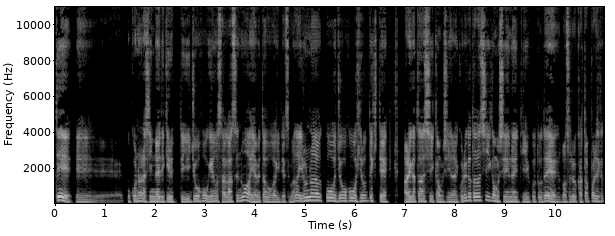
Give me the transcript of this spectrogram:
で、えー、ここなら信頼できるっていう情報源を探すのはやめた方がいいです。またいろんなこう情報を拾ってきて、あれが正しいかもしれない、これが正しいかもしれないということで、まあ、それを片っ端か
